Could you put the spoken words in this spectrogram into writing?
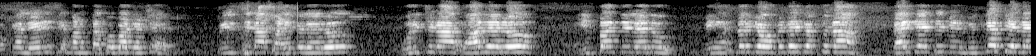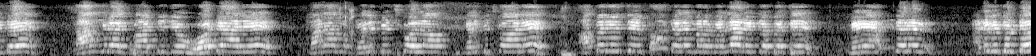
ఒక లేడీస్ మనం తప్పు పట్టట్లే. పిలిచినా పడకలేరు ఉరికినా రాలేరు ఇబ్బంది లేదు. మీ అందరికీ ఒకటే చెప్తున్నా. దయచేసి మీరు విజ్ఞప్తి ఏంటంటే కాంగ్రెస్ పార్టీకి ఓటేయాలి మనం గెలిపించుకోలేం గెలిపించుకోవాలి అభివృద్ధి బాటలో మనం వెళ్ళాలని చెప్పేసి మీ అందరూ అడుగుతుంటూ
